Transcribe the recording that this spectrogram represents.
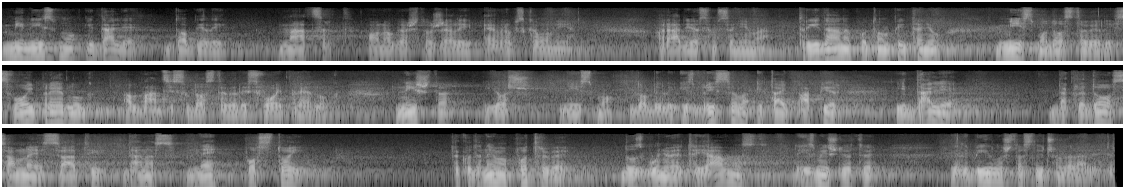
mi nismo i dalje dobili nacrt onoga što želi Evropska unija. Radio sam sa njima tri dana po tom pitanju, mi smo dostavili svoj predlog, Albanci su dostavili svoj predlog. Ništa još nismo dobili iz Brisela i taj papir i dalje, dakle do 18 sati danas ne postoji. Tako da nema potrebe da uzbunjujete javnost, da izmišljate ili bilo šta slično da radite.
